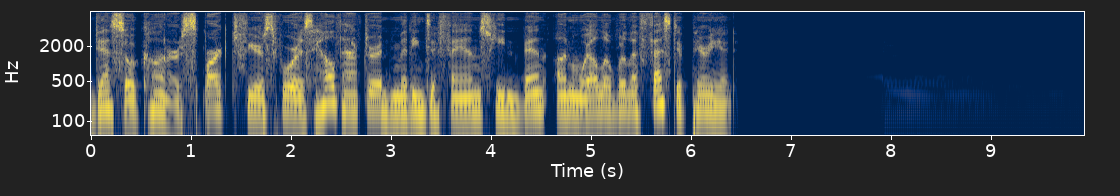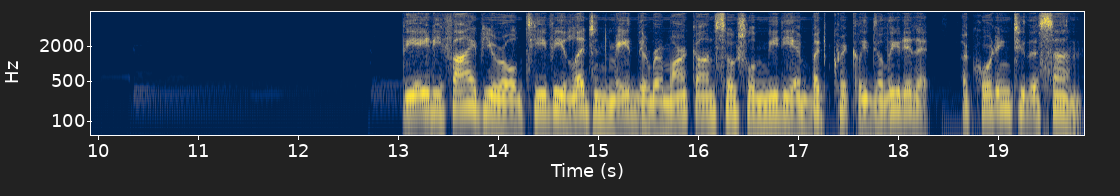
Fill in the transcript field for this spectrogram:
Des O'Connor sparked fears for his health after admitting to fans he'd been unwell over the festive period. The 85-year-old TV legend made the remark on social media but quickly deleted it, according to The Sun.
